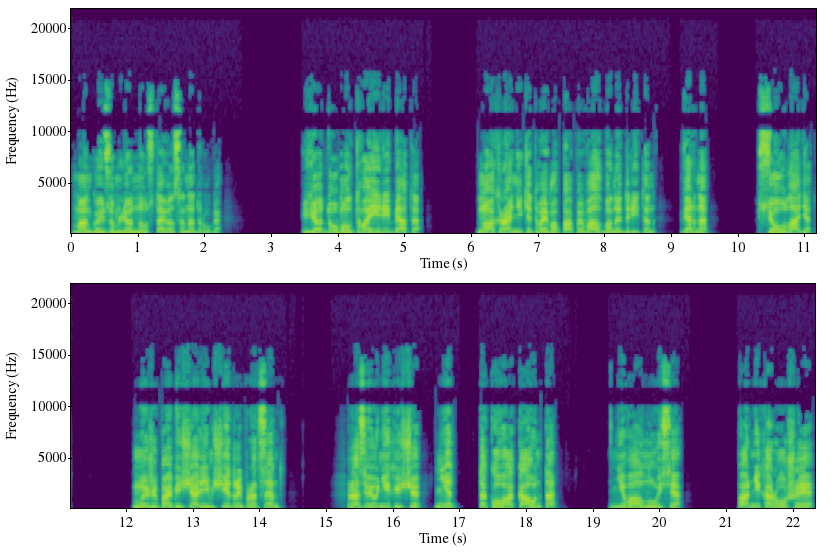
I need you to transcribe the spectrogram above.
Манго изумленно уставился на друга. Я думал, твои ребята. Ну, охранники твоего папы, Валбон и Дритон, верно? Все уладят. Мы же пообещали им щедрый процент. Разве у них еще нет такого аккаунта? Не волнуйся. Парни хорошие.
